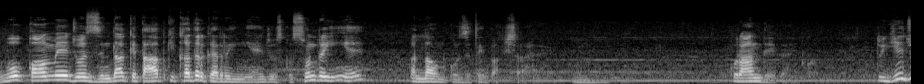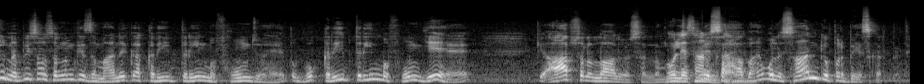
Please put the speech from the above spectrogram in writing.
वो कौमें जो ज़िंदा किताब की कदर कर रही हैं, जो उसको सुन रही हैं, अल्लाह उनको ज़ितें बख्शा है। कुरान देगा। तो ये जो नबी सल्लल्लाहु अलैहि वसल्लम के ज़माने का करीब तरीन मफहम जो है तो वो करीब तरीन मफहम ये है कि आप सल्लल्लाहु अलैहि वसल्लम वो लिसान हैं वो लिसान के ऊपर बेस करते थे।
